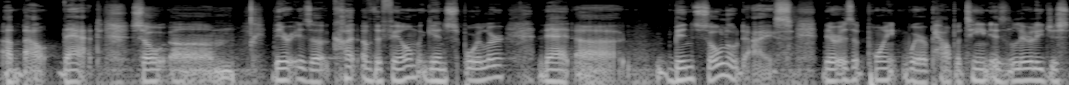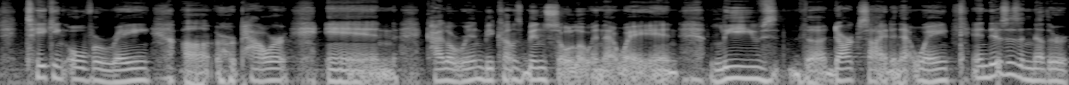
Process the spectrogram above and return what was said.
about that. So um, there is a cut of the film again, spoiler that uh, Ben Solo dies. There is a point where Palpatine is literally just taking over Rey, uh, her power, and Kylo Ren becomes Ben Solo in that way and leaves the dark side in that way. And this is another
